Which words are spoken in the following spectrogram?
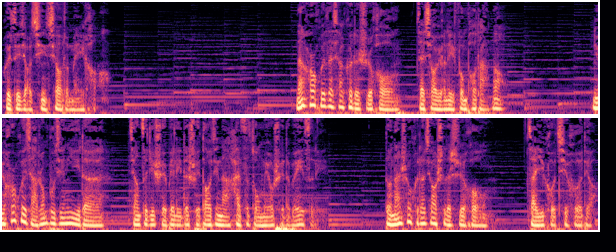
会嘴角轻笑的美好。男孩会在下课的时候在校园里疯跑打闹。”女孩会假装不经意的将自己水杯里的水倒进男孩子总没有水的杯子里，等男生回到教室的时候，再一口气喝掉。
